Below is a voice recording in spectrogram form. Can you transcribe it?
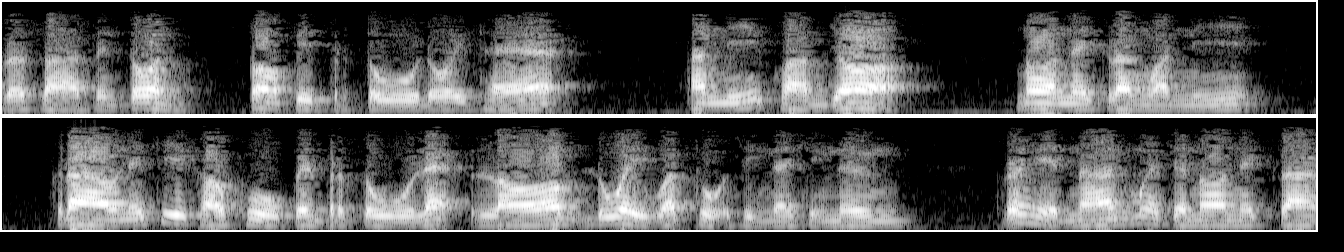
ประสาทเป็นต้น ต้องปิดประตูโดยแท้ อันนี้ความย่อนอนในกลางวันนี้ กล่าวในที่เขาผูกเป็นประตูและล้อมด้วยวัตถุสิ่งใดสิ่งหนึ่งเพราะเหตุนั้นเมื่อจะนอนในกลาง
